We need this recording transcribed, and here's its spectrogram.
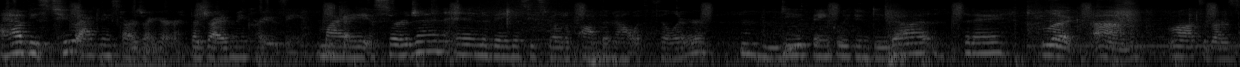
I have these two acne scars right here that drive me crazy. My surgeon in Vegas used to be able to pop them out with filler. Mm-hmm. Do you think we can do that today? Look, um, well, that's about as,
